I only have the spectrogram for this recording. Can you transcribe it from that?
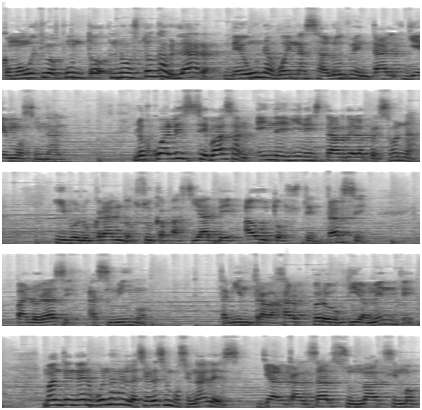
como último punto, nos toca hablar de una buena salud mental y emocional, los cuales se basan en el bienestar de la persona, involucrando su capacidad de autosustentarse, valorarse a sí mismo, también trabajar productivamente, mantener buenas relaciones emocionales y alcanzar su máximo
